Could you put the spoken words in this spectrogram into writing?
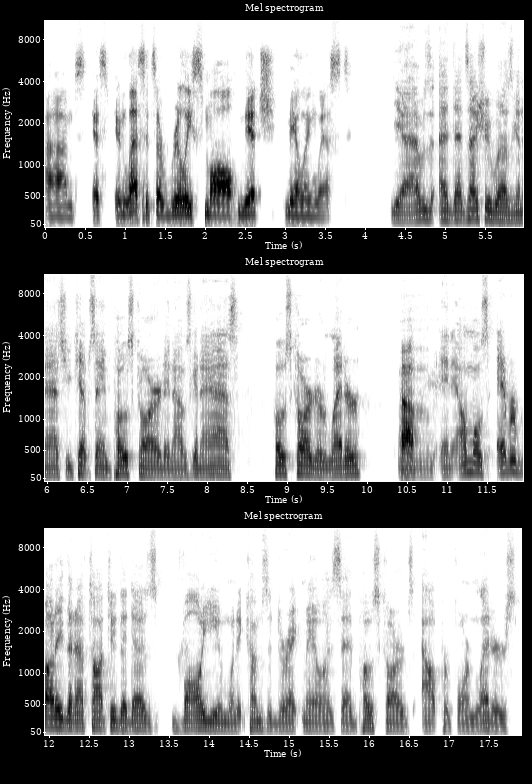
um, as, unless it's a really small niche mailing list. Yeah, I was. Uh, that's actually what I was going to ask. You kept saying postcard, and I was going to ask postcard or letter. Oh. Um, and almost everybody that I've talked to that does volume when it comes to direct mail has said postcards outperform letters.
